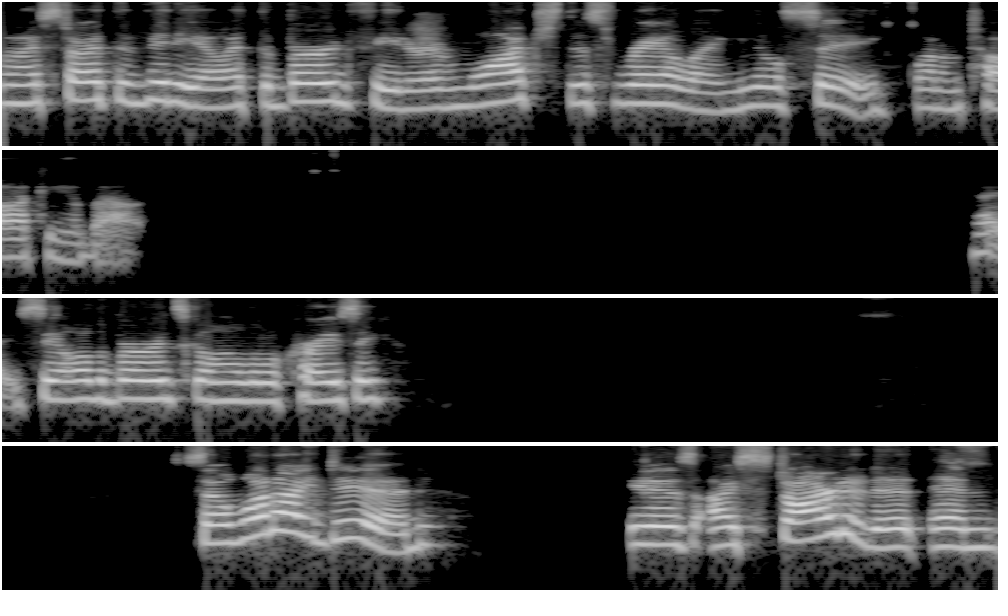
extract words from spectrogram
when I start the video at the bird feeder and watch this railing, you'll see what I'm talking about. Okay, see all the birds going a little crazy? So what I did is I started it and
